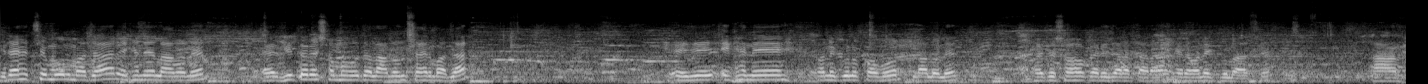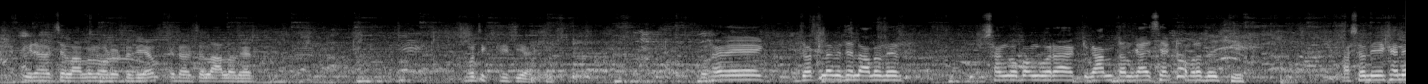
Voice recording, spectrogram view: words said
এটা হচ্ছে মূল মাজার। এখানে লালনের এর ভিতরে সম্ভবত লালন শাহের মাজার। এই যে এখানে অনেকগুলো কবর লালনের। হয়তো সহকারী যারা তারা এখানে অনেকগুলো আছে। আর এটা হচ্ছে লালন অডিটোরিয়াম। এটা হচ্ছে লালনের প্রতিকৃতি আর কি। ওখানে জটলা বেঁধে লালনের সাঙ্গপাঙ্গরা, একটু গান টান গাইছে, একটা আমরা দেখি। আসলে এখানে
